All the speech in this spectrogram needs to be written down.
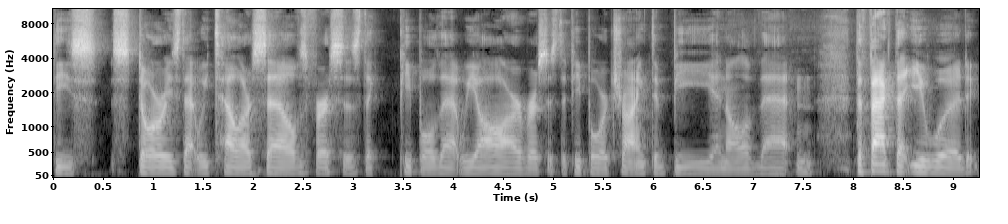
these stories that we tell ourselves versus the people that we are versus the people we're trying to be and all of that and the fact that you would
